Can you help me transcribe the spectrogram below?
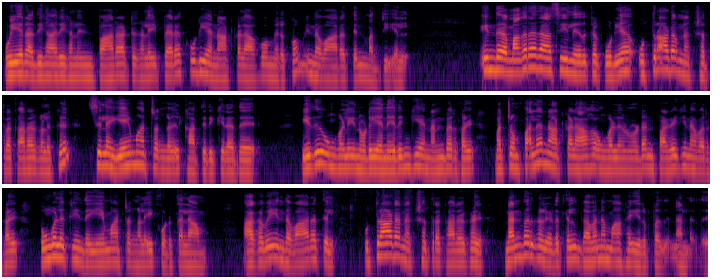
உயர் அதிகாரிகளின் பாராட்டுகளை பெறக்கூடிய நாட்களாகவும் இருக்கும் இந்த வாரத்தின் மத்தியில். இந்த மகர ராசியில் இருக்கக்கூடிய உத்ராடம் நட்சத்திரக்காரர்களுக்கு சில ஏமாற்றங்கள் காத்திருக்கிறது. இது உங்களினுடைய நெருங்கிய நண்பர்கள் மற்றும் பல நாட்களாக உங்களுடன் பழகினவர்கள் உங்களுக்கு இந்த ஏமாற்றங்களை கொடுக்கலாம். ஆகவே இந்த வாரத்தில் உத்ராட நட்சத்திரக்காரர்கள் நண்பர்களிடத்தில் கவனமாக இருப்பது நல்லது.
